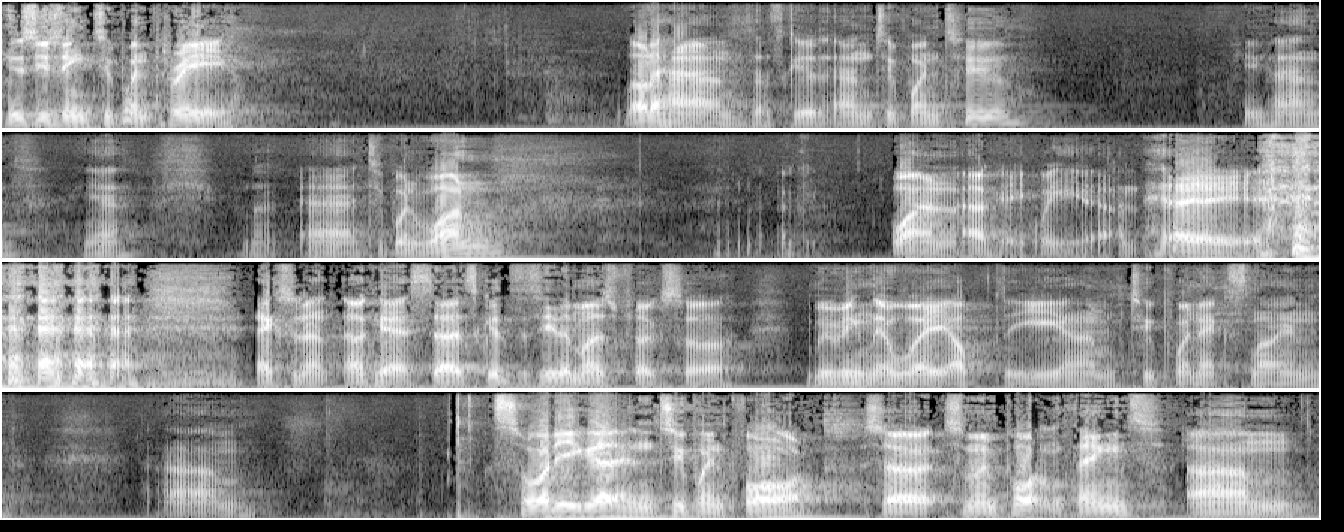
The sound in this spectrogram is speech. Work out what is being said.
Who's using 2.3? A lot of hands, that's good. And 2.2? A few hands, yeah. Uh, 2.1? Okay. One. Okay. Wait. Uh, hey. Excellent. Okay. So it's good to see that most folks are moving their way up the um, 2.x line. Um, so what do you get in 2.4? So some important things. Um,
